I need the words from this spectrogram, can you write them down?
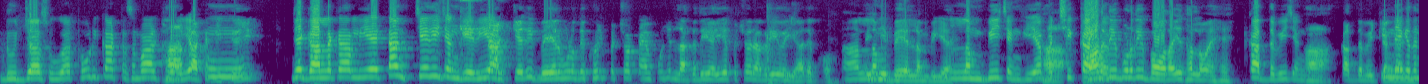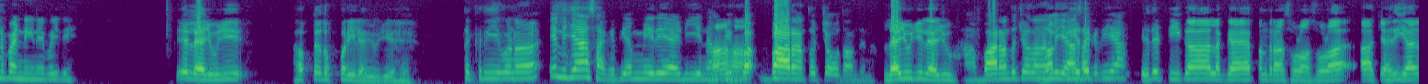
ਦੂਜਾ ਸੂਆ ਥੋੜੀ ਘੱਟ ਸੰਭਾਲ ਚੁਆਈ ਆ ਕੱਟ ਕੀਤੇ ਜੀ। ਜੇ ਗੱਲ ਕਰ ਲਈਏ ਢਾਂਚੇ ਦੀ ਚੰਗੇ ਦੀ ਆ। ਢਾਂਚੇ ਦੀ ਬੇਲ ਹੁਣ ਦੇਖੋ ਜੀ ਪਿੱਛੋਂ ਟੈਂਪੂ 'ਚ ਲੱਗਦੀ ਆਈ ਹੈ ਪਿੱਛੋਂ ਰਗੜੀ ਹੋਈ ਆ ਦੇਖੋ। ਲੰਬ- ਬੇਲ ਲੰਬੀ ਹੈ ਲੰਬੀ ਚੰਗੀ ਆ ਬੱਚੀ ਕੱਦ ਬਣਦੀ ਬੁਣਦੀ ਬਹੁਤ ਆ ਜੀ ਥੱਲੋਂ ਇਹ। ਕੱਦ ਵੀ ਚੰਗਾ। ਹਾਂ ਕੱਦ ਵੀ ਕਿੰਨੇ ਚੰਗਾ ਕੁ ਜੀ। ਦਿਨ ਪੈਂਡਿੰਗ ਨੇ ਬਾਈ ਦੇ? ਇਹ ਲੈ ਜੂ ਜੀ ਹਫ਼ਤੇ ਤੋਂ ਉੱਪਰ ਹੀ ਲੈ ਜੂ ਜੀ ਇਹ। ਤਕਰੀਬਨ ਇਹ ਲਿਜਾ ਸਕਦੀ ਆ ਮੇਰੇ ਆਈਡੀਏ ਨਾਲ ਹਾਂ, ਵੀ ਹਾਂ। ਬ- 12 ਤੋਂ 14 ਦਿਨ। ਲੈ ਜੂ ਜੀ ਲੈ ਜੂ। ਹਾਂ 12 ਤੋਂ 14 ਦਿਨ ਲਿਜਾ ਸਕਦੀ ਆ। ਇਹਦੇ ਟੀਕਾ ਲੱਗਾ ਹੈ 15 16 16 ਆ ਚਾਹੀਦੀ ਆ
